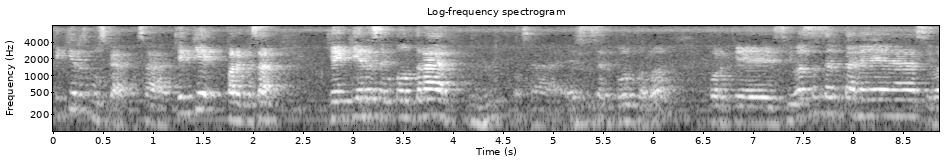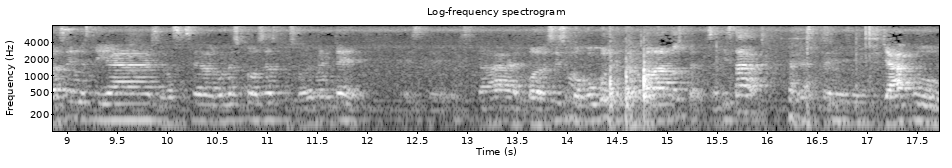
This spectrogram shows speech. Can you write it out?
¿Qué quieres buscar? O sea, ¿qué, qué, para empezar, ¿qué quieres encontrar? O sea, ese es el punto, ¿no? Porque si vas a hacer tareas, si vas a investigar, si vas a hacer algunas cosas, pues obviamente este, está el poderosísimo Google que te roba datos, pero pues ahí está. Este, Yahoo,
